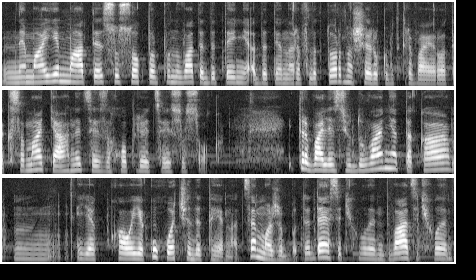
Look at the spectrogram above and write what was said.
не має мати сосок пропонувати дитині, а дитина рефлекторно широко відкриває ротик сама, тягнеться і захоплює цей сосок. І тривалість годування така, м, яку хоче дитина. Це може бути 10 хвилин, 20 хвилин,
